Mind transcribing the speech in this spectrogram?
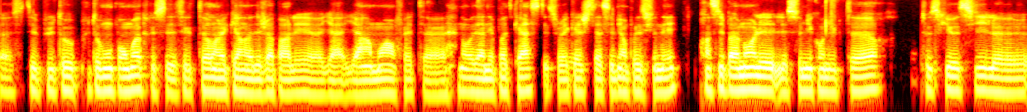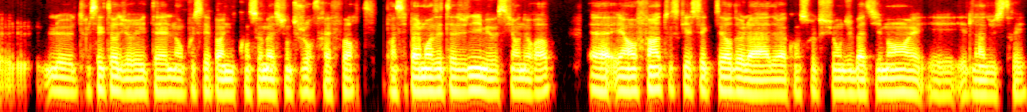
euh, c'était plutôt, plutôt bon pour moi parce que c'est des secteurs dans lesquels on a déjà parlé euh, il, y a, un mois, en fait, dans le dernier podcast et sur lesquels j'étais assez bien positionné. Principalement les, semi-conducteurs, tout ce qui est aussi le, tout le secteur du retail, non, poussé par une consommation toujours très forte, principalement aux États-Unis, mais aussi en Europe. Euh, et enfin, tout ce qui est le secteur de la, construction, du bâtiment et, de l'industrie.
